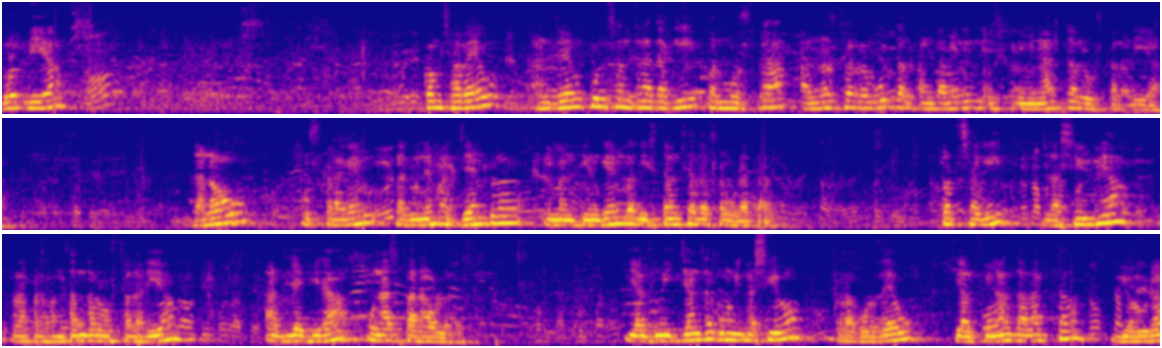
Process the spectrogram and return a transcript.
Bon dia. Com sabeu, ens hem concentrat aquí per mostrar el nostre rebuig del tancament indiscriminat de l'hostaleria. De nou, us preguem que donem exemple i mantinguem la distància de seguretat. Tot seguit, la Sílvia, representant de l'hostaleria, ens llegirà unes paraules. I als mitjans de comunicació, recordeu que al final de l'acte hi haurà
